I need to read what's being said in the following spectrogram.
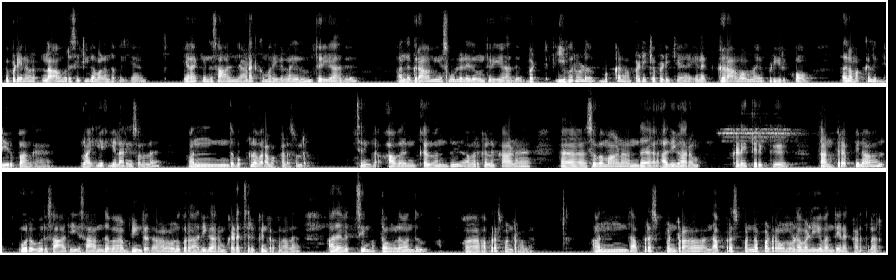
எப்படின்னா நான் ஒரு சிட்டியில் வளர்ந்த பையன். எனக்கு இந்த சாதி அடக்குமுறைகள்லாம் எதுவும் தெரியாது. அந்த கிராமிய சூழல் எதுவும் தெரியாது. பட் இவரோட புக்கை நான் படிக்க படிக்க எனக்கு கிராமம்னா இப்படி இருக்கும். அதில் மக்கள் இப்படி இருப்பாங்க. நான் எ- எல்லாரையும் சொல்லலை. அந்த புக்கில் வர மக்களை சொல்கிறேன் சரிங்களா? அவர்கள் வந்து அவர்களுக்கான சுகமான அந்த அதிகாரம் கிடைத்திருக்கு. தான் பிறப்பினால் ஒரு ஒரு சாதியை சார்ந்தவன் அப்படின்றதுனால அவனுக்கு ஒரு அதிகாரம் கிடைச்சிருக்குன்றதுனால அதை வச்சு மற்றவங்கள வந்து அப்ரஸ் பண்ணுறான்ல அந்த அப்ரஸ் பண்ணுறான் அந்த அப்ரஸ் பண்ணப்படுறவனோட வழியை வந்து எனக்கு கடத்தினார்.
